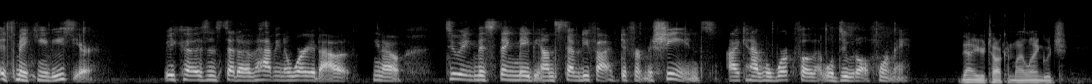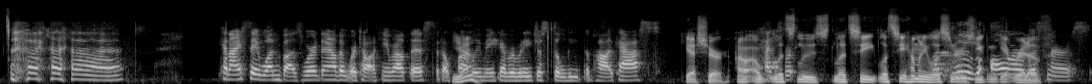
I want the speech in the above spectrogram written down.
it's making it easier because instead of having to worry about you know doing this thing maybe on 75 different machines, I can have a workflow that will do it all for me. Now you're talking my language. Can I say one buzzword now that we're talking about this that'll Yeah. probably make everybody just delete the podcast? yeah sure I, I, let's lose let's see let's see how many Let's listeners you can get rid of listeners.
